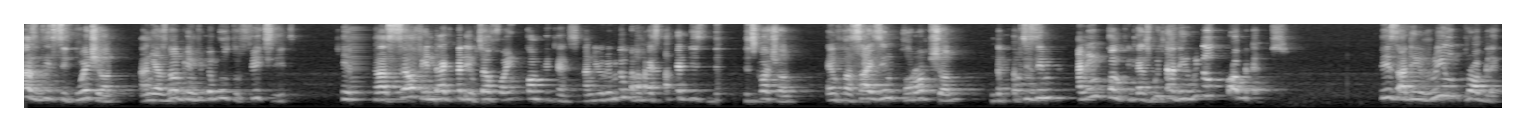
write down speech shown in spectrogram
has this situation and he has not been able to fix it, he has self-indicted himself for incompetence. And you remember that I started this discussion emphasizing corruption, nepotism, and incompetence, which are the real problems. These are the real problems.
